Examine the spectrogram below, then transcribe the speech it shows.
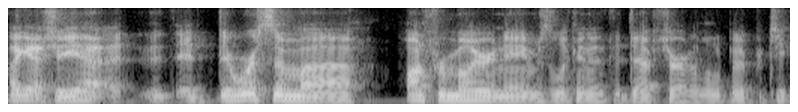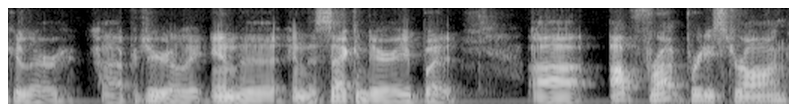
I you. Yeah, it, it, there were some uh, unfamiliar names looking at the depth chart a little bit, particular, uh, particularly in the in the secondary. But Uh, up front, pretty strong.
